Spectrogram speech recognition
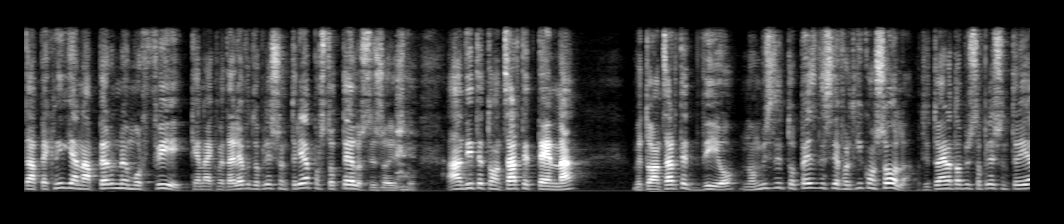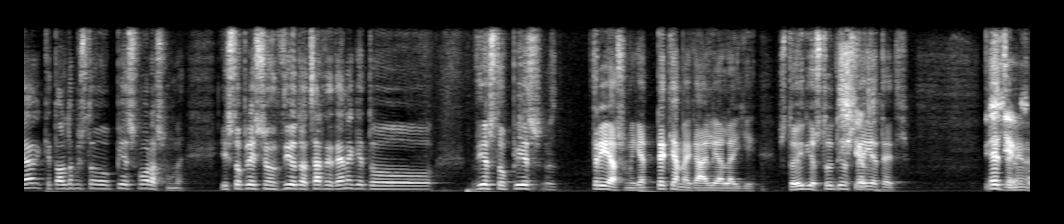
τα παιχνίδια να παίρνουν μορφή και να εκμεταλλεύονται το PlayStation 3 προς το τέλος της ζωής του. Αν δείτε το Uncharted 1 με το Uncharted 2, νομίζετε ότι το παίζετε σε διαφορετική κονσόλα. Ότι το ένα το παίζει στο PlayStation 3 και το άλλο το παίζει στο PS4, ας πούμε. Ή στο PlayStation 2 το Uncharted 1 και το 2 στο PS3, ας πούμε. Για τέτοια μεγάλη αλλαγή. Στο ίδιο στούντιο στα για τέτοια. Έτσι δεν είναι.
